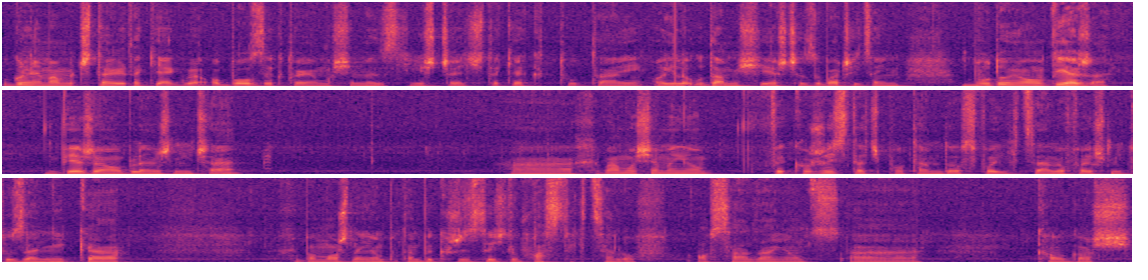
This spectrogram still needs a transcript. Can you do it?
Ogólnie mamy cztery takie jakby obozy, które musimy zniszczyć, tak jak tutaj, o ile uda mi się jeszcze zobaczyć, zanim budują wieże, wieże oblężnicze. A chyba musimy ją wykorzystać potem do swoich celów, a już mi tu zanika. Chyba można ją potem wykorzystać do własnych celów, osadzając e, kogoś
